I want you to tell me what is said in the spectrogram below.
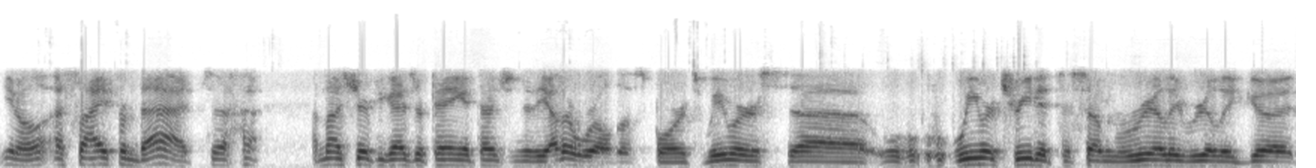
you know, aside from that, uh, I'm not sure if you guys are paying attention to the other world of sports. We were uh, we were treated to some really really good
